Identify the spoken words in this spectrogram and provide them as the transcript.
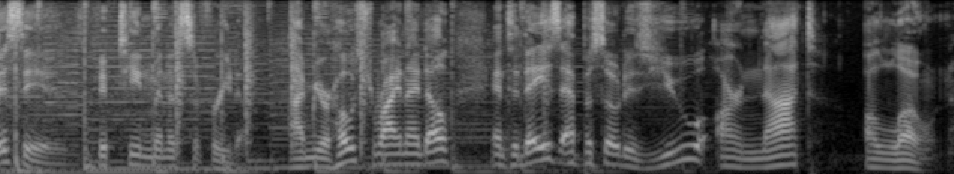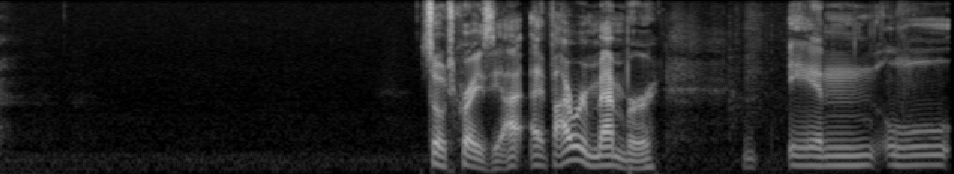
This is 15 Minutes of Freedom. I'm your host, Ryan Niddel, and today's episode is You Are Not Alone. So it's crazy. I, if I remember in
